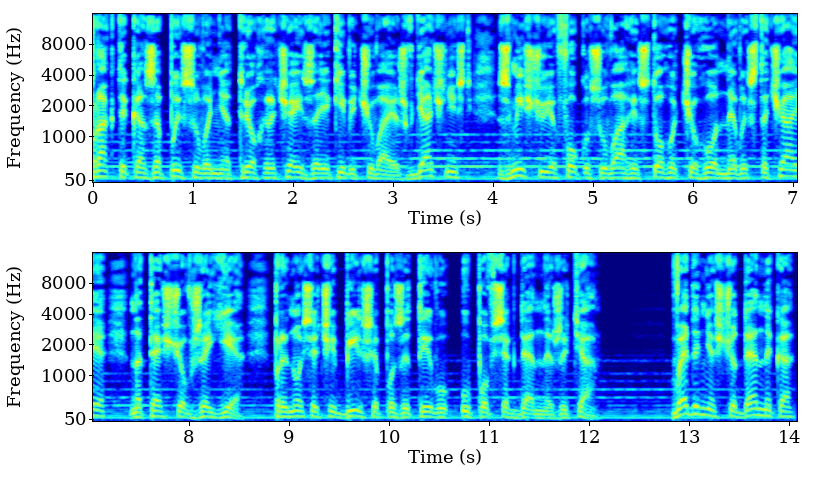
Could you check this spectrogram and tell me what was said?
Практика записування трьох речей, за які відчуваєш вдячність, зміщує фокус уваги з того, чого не вистачає, на те, що вже є, приносячи більше позитиву у повсякденне життя. Ведення щоденника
